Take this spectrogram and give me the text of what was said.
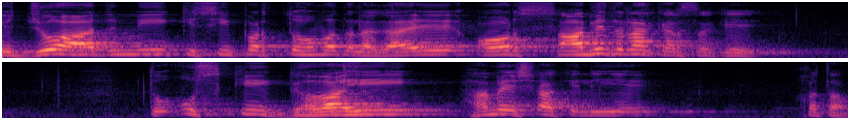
کہ جو آدمی کسی پر تہمت لگائے اور ثابت نہ کر سکے، تو اس کی گواہی ہمیشہ کے لیے ختم۔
